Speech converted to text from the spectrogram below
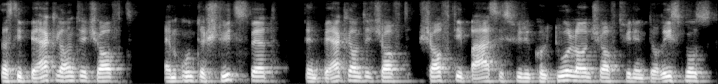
dass die Berglandwirtschaft ähm, unterstützt wird. Denn Berglandwirtschaft schafft die Basis für die Kulturlandschaft, für den Tourismus.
